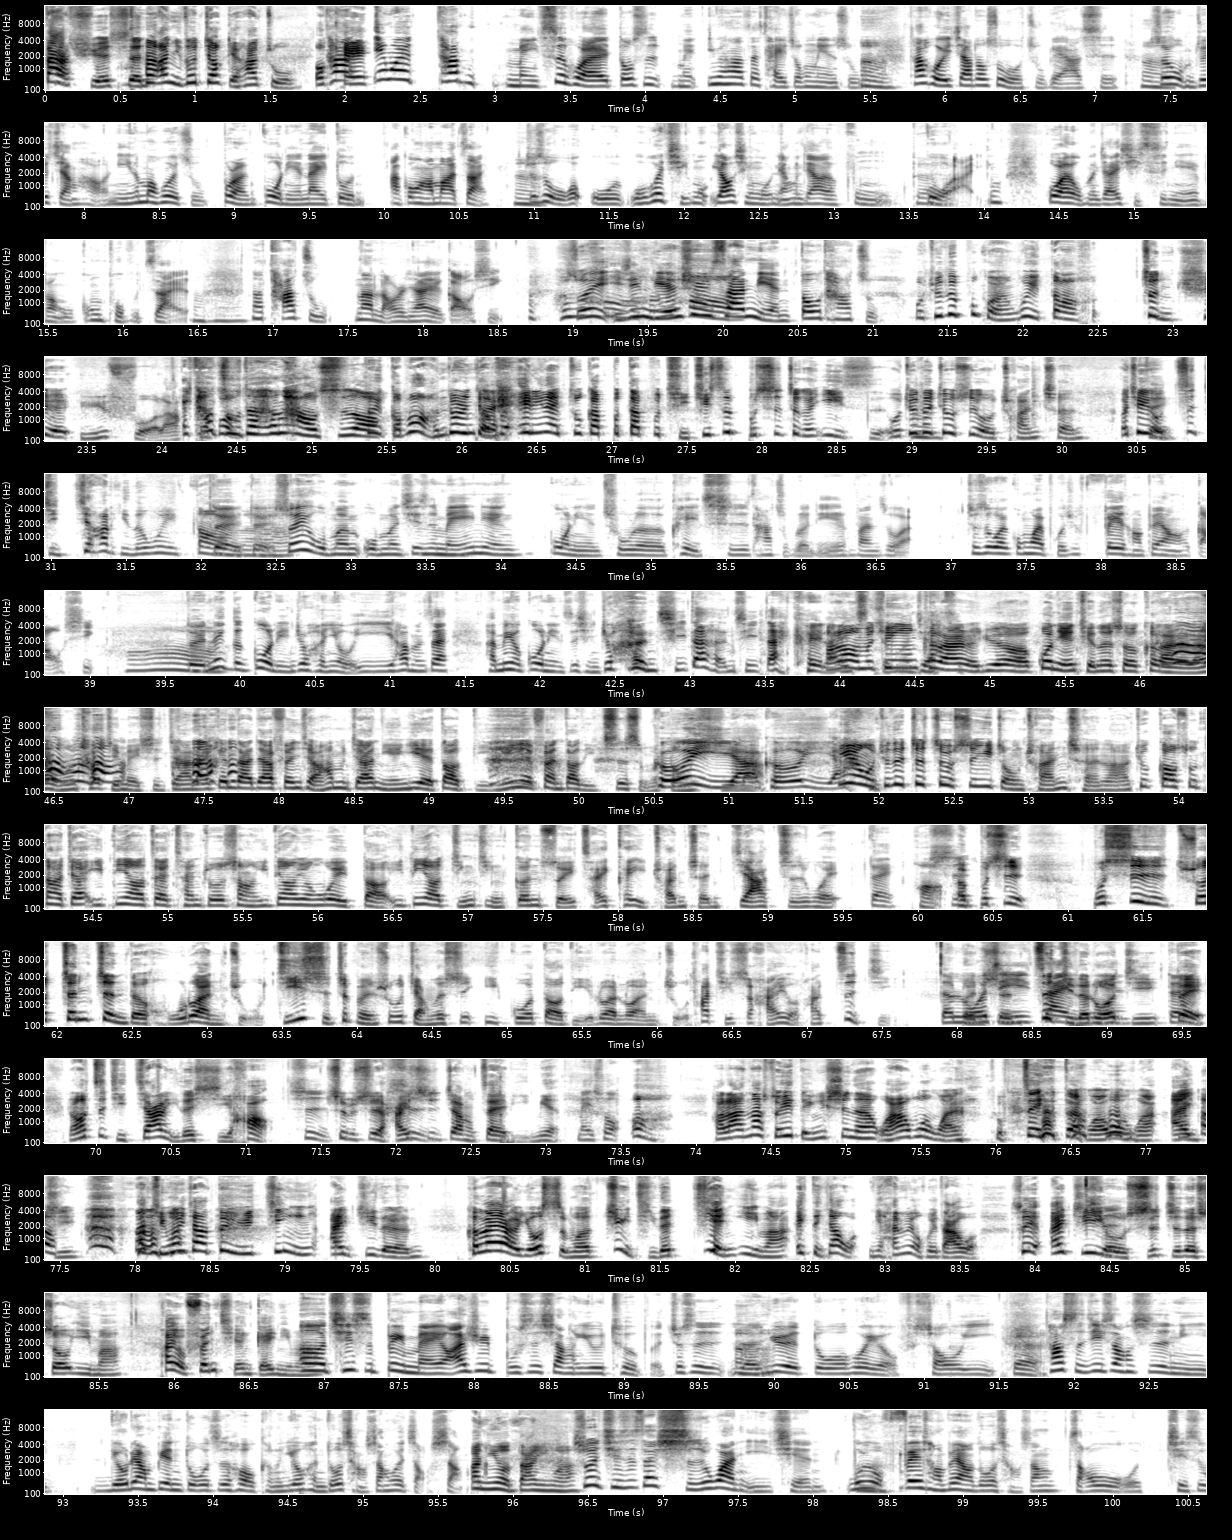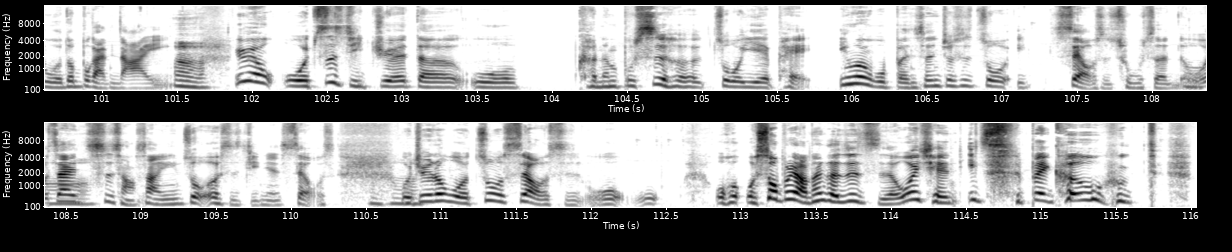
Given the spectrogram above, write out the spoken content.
大学生啊，你都交给他煮，OK？他因为他每次回来都是每，因为他在台中念书，嗯，他回家都是我煮给他吃，嗯、所以我们就讲好，你那么会煮，不然过年那一顿阿公阿妈在，嗯、就是我我我会请我邀请我娘家的父母过来，因为过来我们家一起吃年夜饭，我公婆不在了，嗯、那他煮，那老人家也高兴，所以已经连续三年都他煮。我觉得不管味道。正确与否啦？哎，他煮的很好吃哦。对，搞不好很多人讲说，哎，你那猪肝不搭不起，其实不是这个意思。我觉得就是有传承，而且有自己家里的味道。对对，所以我们我们其实每一年过年，除了可以吃他煮的年夜饭之外，就是外公外婆就非常非常的高兴哦，对，那个过年就很有意义。他们在还没有过年之前就很期待，很期待可以来。好了，我们先跟克莱尔约哦，过年前的时候，克莱尔来我们超级美食家来跟大家分享他们家年夜到底年夜饭到底吃什么东西。可以呀，可以呀，因为我觉得这就是一种传承啦，就告诉大家一定要在餐桌上一定要用味道，一定要紧紧跟随，才可以传承家之味。对，好，而不是。不是说真正的胡乱煮，即使这本书讲的是一锅到底乱乱煮，它其实还有他自己的逻辑，自己的逻辑，对，对，然后自己家里的喜好是是不是还是这样在里面？没错。哦，好了，那所以等于是呢，我要问完这一段，我要问完 IG，那请问一下，对于经营 IG 的人。克莱尔有什么具体的建议吗？哎，等一下，我你还没有回答我。所以，IG 有实质的收益吗？他有分钱给你吗？呃，其实并没有，IG 不是像 YouTube，就是人越多会有收益。对、嗯，它实际上是你流量变多之后，可能有很多厂商会找上。啊，你有答应吗？所以，其实，在十万以前，我有非常非常多的厂商找我，其实我都不敢答应。嗯，因为我自己觉得我。可能不适合做业配，因为我本身就是做 sales 出身的，我在市场上已经做二十几年 sales，我觉得我做 sales，我我我我受不了那个日子。我以前一直被客户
